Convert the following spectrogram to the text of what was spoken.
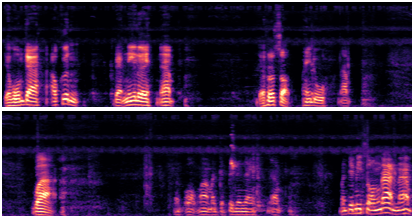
เดี๋ยวผมจะเอาขึ้นแบบนี้เลยนะครับ เดี๋ยวทดสอบให้ดูนะครับ ว่ามันออกมามันจะเป็นยังไงนะครับ มันจะมีสองด้านนะครับ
